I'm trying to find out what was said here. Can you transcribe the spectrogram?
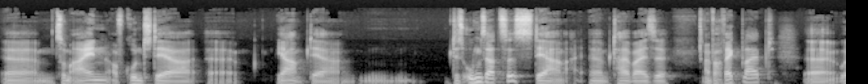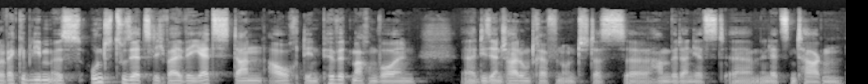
ähm, zum einen aufgrund der, äh, ja, der, des Umsatzes, der äh, teilweise einfach wegbleibt äh, oder weggeblieben ist und zusätzlich, weil wir jetzt dann auch den Pivot machen wollen äh, diese Entscheidung treffen. Und das äh, haben wir dann jetzt äh, in den letzten Tagen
